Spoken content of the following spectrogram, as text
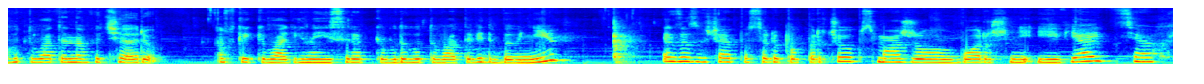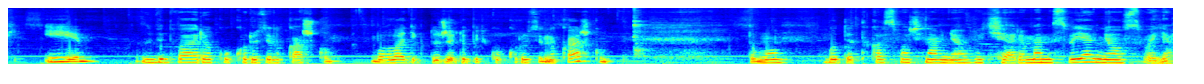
Готувати на вечерю, оскільки Владік не їсть рибки, буду готувати відбивні. Як зазвичай посолю поперчу, обсмажу в борошні і в яйцях, і відварю кукурудзяну кашку. Бо Владік дуже любить кукурудзяну кашку. Тому буде така смачна в нього вечеря. У мене своя, в нього своя.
